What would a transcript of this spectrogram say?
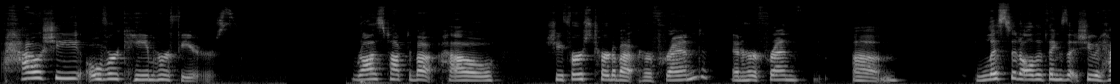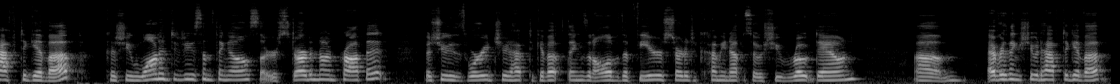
how she overcame her fears. Roz talked about how she first heard about her friend, and her friend um, listed all the things that she would have to give up because she wanted to do something else or start a nonprofit, but she was worried she would have to give up things, and all of the fears started coming up. So she wrote down um, everything she would have to give up.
